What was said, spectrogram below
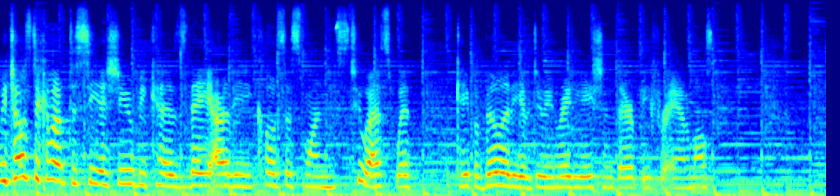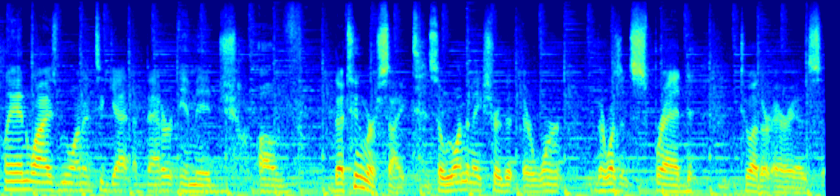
We chose to come up to CSU because they are the closest ones to us with the capability of doing radiation therapy for animals. Plan-wise, we wanted to get a better image of the tumor site. So we wanted to make sure that there weren't there wasn't spread to other areas.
